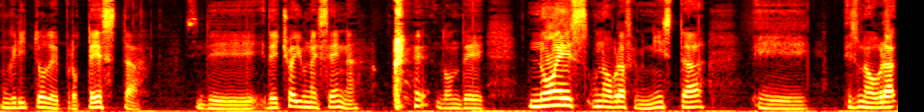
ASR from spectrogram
un grito de protesta. De, de hecho hay una escena donde no es una obra feminista, eh, es una obra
